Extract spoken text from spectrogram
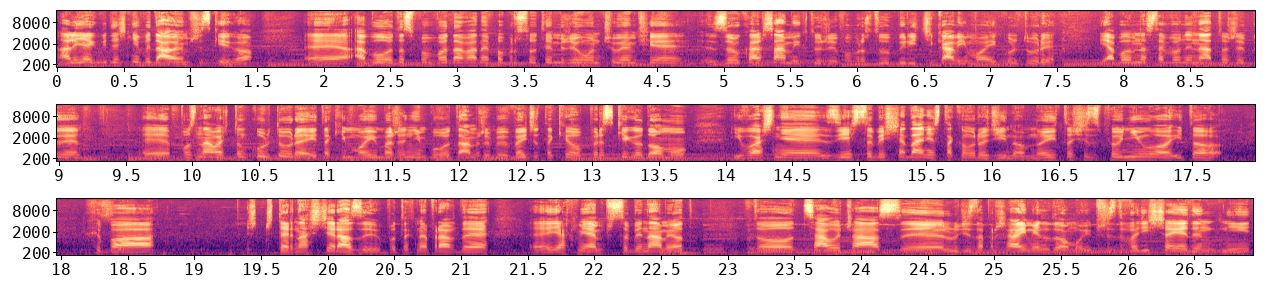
ale jak widać nie wydałem wszystkiego, a było to spowodowane po prostu tym, że łączyłem się z lokalsami, którzy po prostu byli ciekawi mojej kultury. Ja byłem nastawiony na to, żeby e, poznawać tą kulturę i takim moim marzeniem było tam, żeby wejść do takiego perskiego domu i właśnie zjeść sobie śniadanie z taką rodziną. No i to się spełniło i to chyba 14 razy, bo tak naprawdę e, jak miałem przy sobie namiot, to cały czas e, ludzie zapraszali mnie do domu i przez 21 dni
